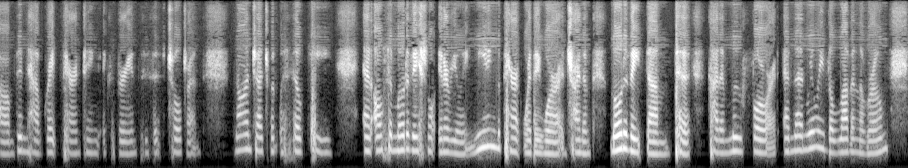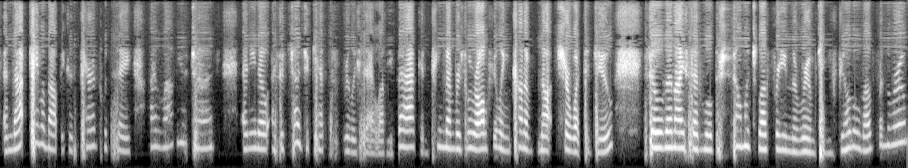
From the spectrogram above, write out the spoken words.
um, didn't have great parenting experiences as children. Non-judgment was so key. And also motivational interviewing, meeting the parent where they were and trying to motivate them to kind of move forward. And then really the love in the room. And that came about because parents would say, I love you, Judge. And, you know, as a judge, you can't really say I love you back. And team members, we were all feeling kind of not sure what to do. So then I said, well, there's so much love for you in the room. Can you feel the love from the room?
